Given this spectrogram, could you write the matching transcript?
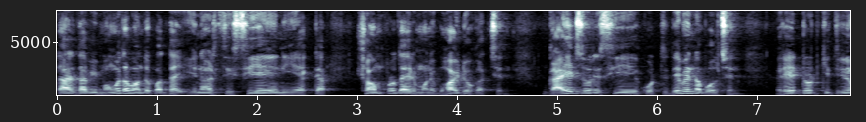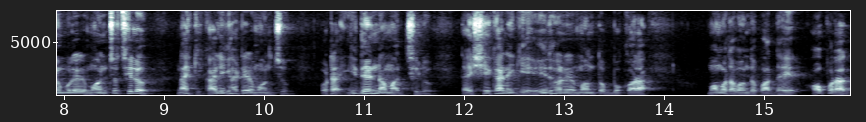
তার দাবি, মমতা বন্দ্যোপাধ্যায়, এনআরসি, সিএএ নিয়ে একটা সম্প্রদায়ের মনে ভয় ঢোকাচ্ছেন। গায়ের জোরে সিএএ করতে দেবেন না বলছেন। রেড রোড কি তৃণমূলের মঞ্চ ছিল নাকি কালীঘাটের মঞ্চ? ওটা ঈদের নামাজ ছিল। তাই সেখানে গিয়ে এই ধরনের মন্তব্য করা মমতা বন্দ্যোপাধ্যায়ের অপরাধ,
